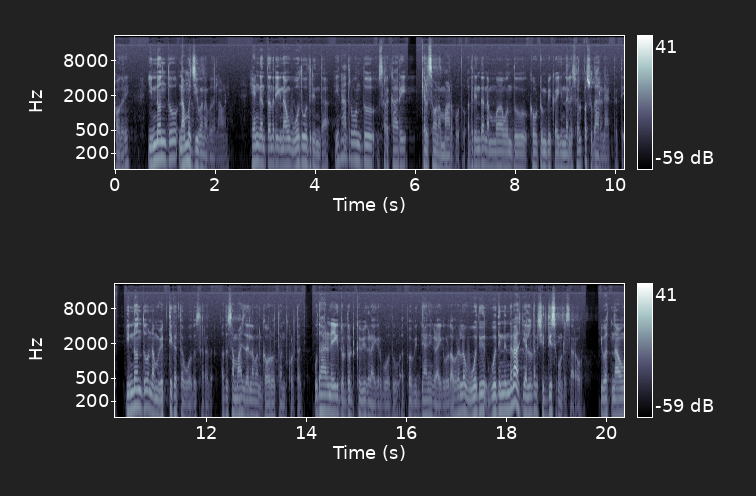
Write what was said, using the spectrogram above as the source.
ಹೌದ್ರಿ? ಇನ್ನೊಂದು ನಮ್ಮ ಜೀವನ ಬದಲಾವಣೆ. ಹೆಂಗಂತಂದ್ರೆ ಈಗ ನಾವು ಓದೋದ್ರಿಂದ ಏನಾದರೂ ಒಂದು ಸರ್ಕಾರಿ ಕೆಲಸವನ್ನು ಮಾಡ್ಬೋದು. ಅದರಿಂದ ನಮ್ಮ ಒಂದು ಕೌಟುಂಬಿಕ ಹಿನ್ನೆಲೆ ಸ್ವಲ್ಪ ಸುಧಾರಣೆ ಆಗ್ತೈತಿ. ಇನ್ನೊಂದು ನಮ್ಮ ವ್ಯಕ್ತಿಗತ ಓದು ಸರ್ ಅದು. ಅದು ಸಮಾಜದಲ್ಲಿ ನಮ್ಮನ್ನು ಗೌರವ ತಂದು ಕೊಡ್ತೈತಿ. ಉದಾಹರಣೆಗೆ ದೊಡ್ಡ ದೊಡ್ಡ ಕವಿಗಳಾಗಿರ್ಬೋದು ಅಥವಾ ವಿಜ್ಞಾನಿಗಳಾಗಿರ್ಬೋದು, ಅವರೆಲ್ಲ ಓದಿ, ಓದಿನಿಂದನ ಎಲ್ಲದನ್ನು ಸಿದ್ಧಿಸಿಕೊಂಡ್ರು ಸರ್ ಅವರು. ಇವತ್ತು ನಾವು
